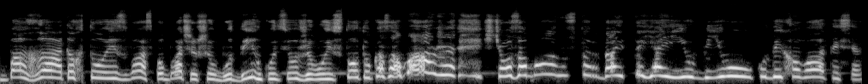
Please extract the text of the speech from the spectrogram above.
Багато хто із вас, побачивши в будинку цю живу істоту, казав, Боже, що за монстр? Дайте я її вб'ю, куди ховатися.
